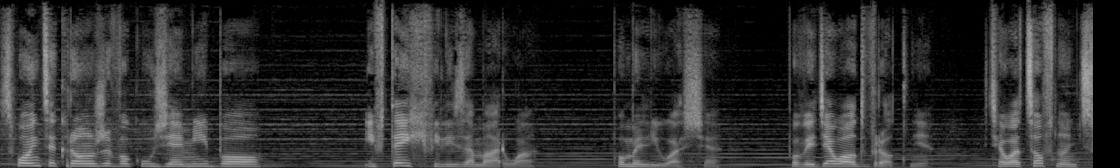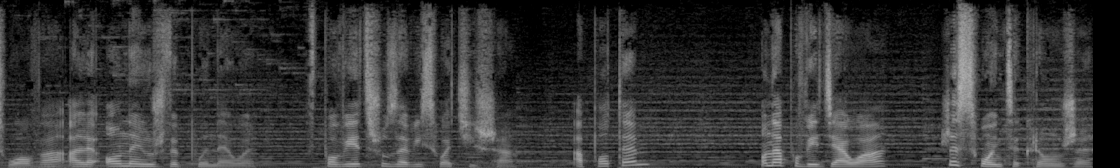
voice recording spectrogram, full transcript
słońce krąży wokół Ziemi, bo. I w tej chwili zamarła. Pomyliła się. Powiedziała odwrotnie. Chciała cofnąć słowa, ale one już wypłynęły. W powietrzu zawisła cisza. A potem ona powiedziała, że słońce krąży.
